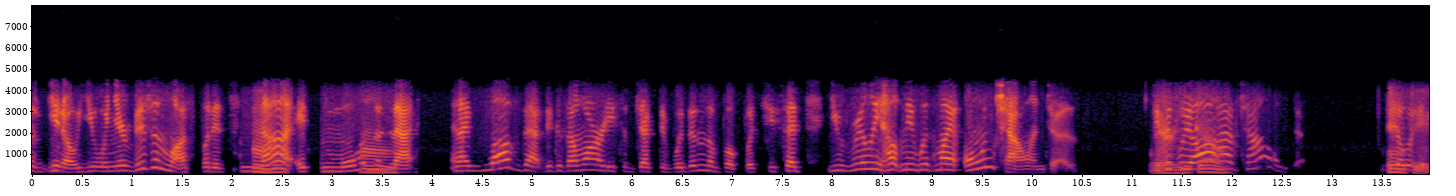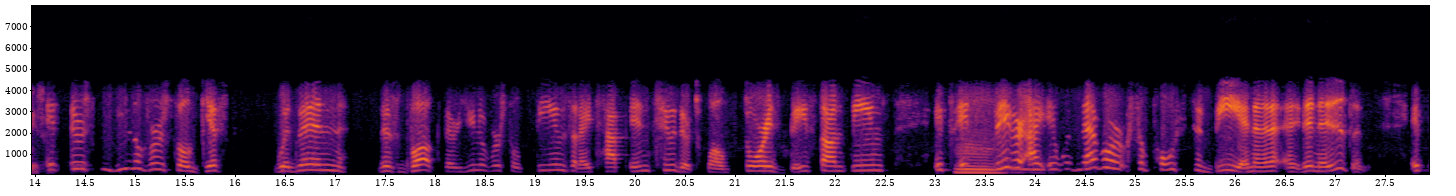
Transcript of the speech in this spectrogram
of you know you and your vision loss, but it's Mhm. not. It's more than Mm. that." And I love that because I'm already subjective within the book. But she said, "You really helped me with my own challenges because we you all have challenges." Indeed. So it, it, there's universal gifts within this book. There are universal themes that I tap into. There are 12 stories based on themes. It's Mm. it's bigger. I, it was never supposed to be, and it, and it isn't. It's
